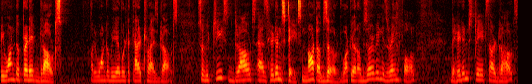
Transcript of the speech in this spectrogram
we want to predict droughts or we want to be able to characterize droughts. So we treat droughts as hidden states, not observed. What we are observing is rainfall. The hidden states are droughts,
